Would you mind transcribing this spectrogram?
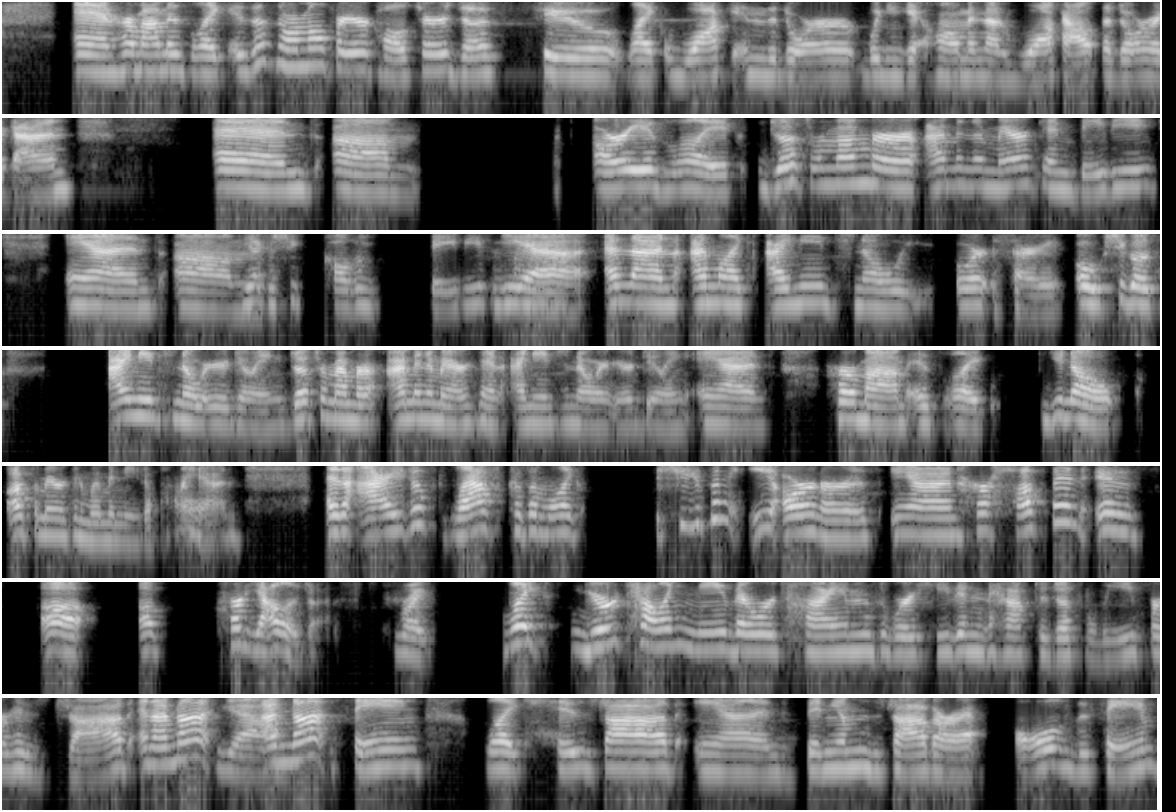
And her mom is like, Is this normal for your culture just to like walk in the door when you get home and then walk out the door again? And um Ari is like, just remember I'm an American baby. And um Yeah, because she calls him baby. For some reason. yeah. And then I'm like, I need to know, or sorry. Oh, she goes, I need to know what you're doing. Just remember, I'm an American. I need to know what you're doing. And her mom is like, you know, us American women need a plan. And I just laugh because I'm like, she's an ER nurse and her husband is a, a cardiologist. Right. like you're telling me there were times where he didn't have to just leave for his job and i'm not Yeah. i'm not saying like his job and binyam's job are all the same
